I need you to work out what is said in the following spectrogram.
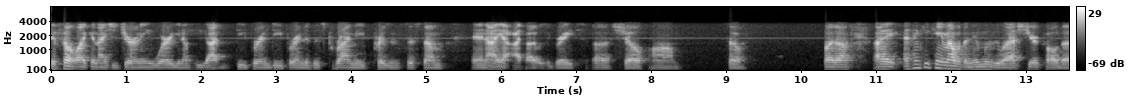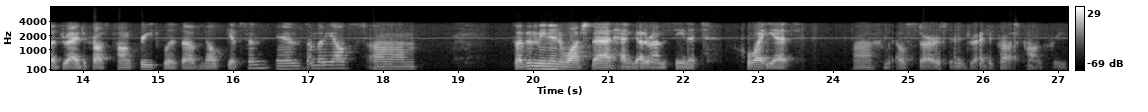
It felt like a nice journey where you know he got deeper and deeper into this grimy prison system, and I I thought it was a great uh, show. Um, so, but uh, I I think he came out with a new movie last year called uh, Dragged Across Concrete with uh, Mel Gibson and somebody else. Um, so I've been meaning to watch that. Hadn't got around to seeing it quite yet. Uh, who else stars in Dragged Across Concrete?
